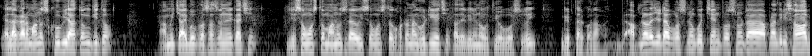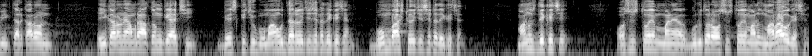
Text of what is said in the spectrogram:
এলাকার মানুষ খুবই আতঙ্কিত। আমি চাইব প্রশাসনের কাছে যে সমস্ত মানুষরা ওই সমস্ত ঘটনা ঘটিয়েছে, তাদেরকে যেন অতি অবশ্যই গ্রেপ্তার করা হয়। আপনারা যেটা প্রশ্ন করছেন, প্রশ্নটা আপনাদেরই স্বাভাবিক। তার কারণ, এই কারণে আমরা আতঙ্কে আছি। বেশ কিছু বোমা উদ্ধার হয়েছে সেটা দেখেছেন, বোম বাস্ট হয়েছে সেটা দেখেছেন। মানুষ দেখেছে, অসুস্থ হয়ে মানে গুরুতর অসুস্থ হয়ে মানুষ মারাও গেছেন,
